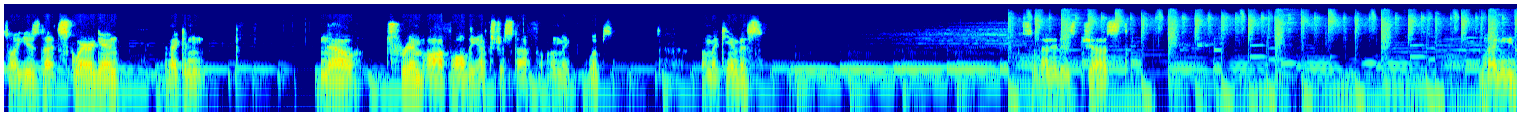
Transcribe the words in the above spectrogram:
So I'll use that square again and I can now trim off all the extra stuff on my, whoops, on my canvas. So that it is just what I need.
